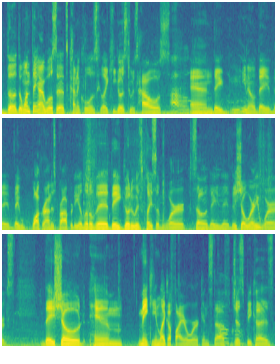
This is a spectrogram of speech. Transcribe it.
The the one thing I will say that's kind of cool is like he goes to his house Oh, okay. and they you know they, they they walk around his property a little bit. They go to his place of work. So they they, they show where he works. They showed him making like a firework and stuff Oh, cool. just because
